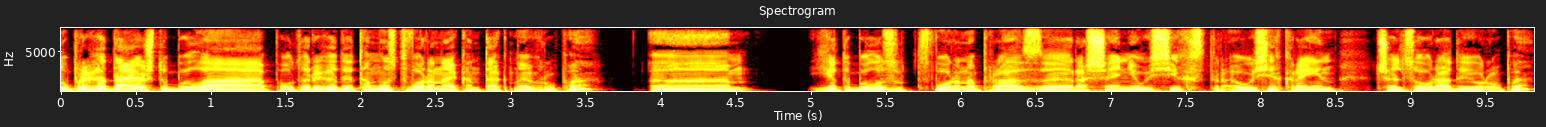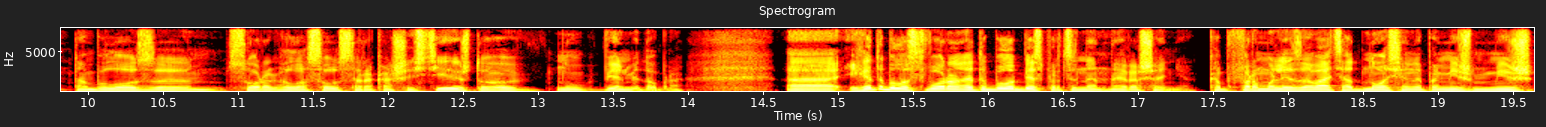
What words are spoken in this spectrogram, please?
Ну прыгадаю что была полторы гады таму створаная контактная група гэта было створана праз рашэнне ўсіх усіх краін чальцоў рады Еўропы. Там было з 40 галасоў 46 что ну вельмі добра. І гэта было створана это было беспрэцэдэнтнае рашэнне каб фармалізаваць адносіны паміж між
